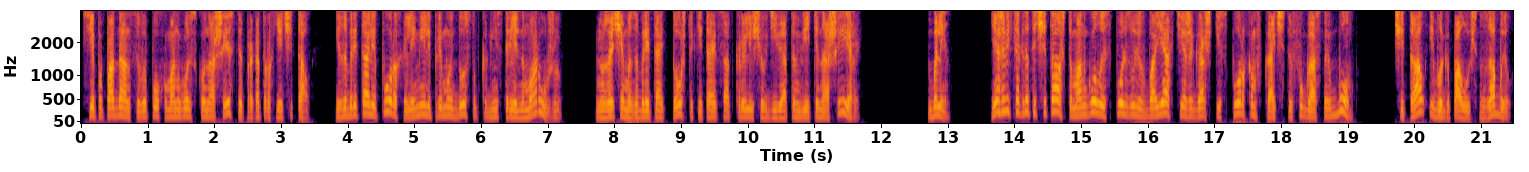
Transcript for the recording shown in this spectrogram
Все попаданцы в эпоху монгольского нашествия, про которых я читал, изобретали порох или имели прямой доступ к огнестрельному оружию. Но зачем изобретать то, что китайцы открыли еще в IX веке нашей эры? Блин, я же ведь когда-то читал, что монголы использовали в боях те же горшки с порохом в качестве фугасных бомб. Читал и благополучно забыл.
